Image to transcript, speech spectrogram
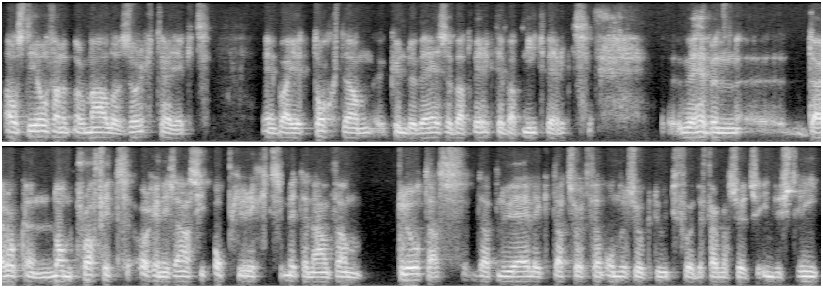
als deel van het normale zorgtraject. En waar je toch dan kunt bewijzen wat werkt en wat niet werkt. We hebben eh, daar ook een non-profit organisatie opgericht met de naam van Protas, dat nu eigenlijk dat soort van onderzoek doet voor de farmaceutische industrie,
